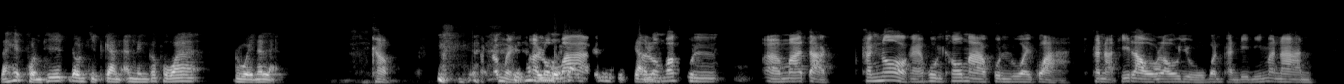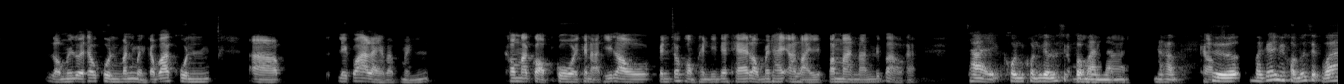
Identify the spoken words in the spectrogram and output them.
และเหตุผลที่โดนกีดกันอันนึงก็เพราะว่ารวยนั่นแหละ ครับก็เหมือนอารมณ์ว่าอารมณ์ว่าคุณมาจากข้างนอกนะคุณเข้ามาคุณรวยกว่า ขณะที่เราเราอยู่บนแผ่นดินนี้มานาน เราไม่รวยเท่าคุณมันเหมือนกับว่าคุณเรียกว่าอะไรแบบเหมือน เข้ามากอบโกยขณะที่เราเป็นเจ้าของแผ่นดินแท้เราไม่ได้อะไรประมาณนั้นหรือเปล่าครับ ใช่ คนคนจะรู้สึกประมาณนั้นนะครับ คือมันก็จะมีความรู้สึกว่า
